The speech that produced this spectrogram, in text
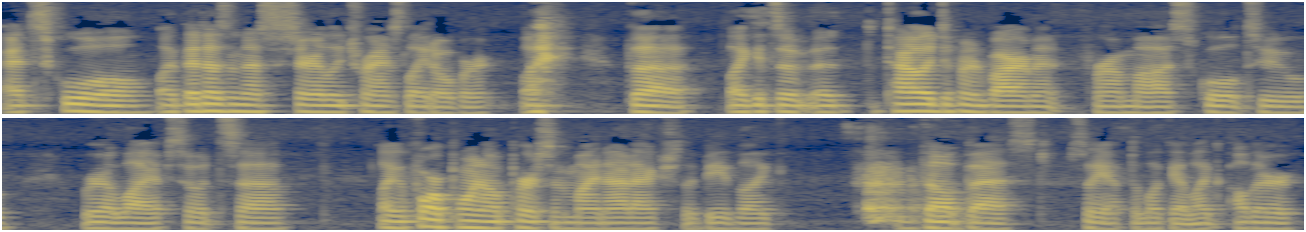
at school, like that doesn't necessarily translate over. Like the like it's a, a entirely different environment from uh, school to real life. So it's uh, like a 4.0 person might not actually be like the best. So you have to look at like other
